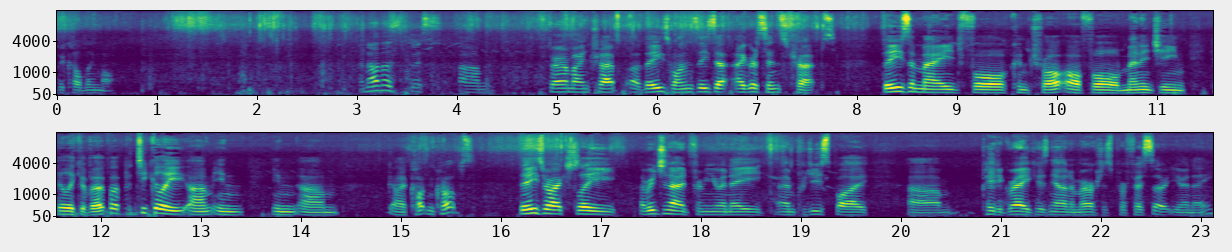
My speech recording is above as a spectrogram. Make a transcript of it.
the codling moth. Another um, pheromone trap are these ones. These are Agrisense traps. These are made for control or for managing Helicoverpa, particularly um, in in um, uh, cotton crops. These were actually originated from UNE and produced by um, Peter Gregg, who's now an emeritus professor at UNE.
